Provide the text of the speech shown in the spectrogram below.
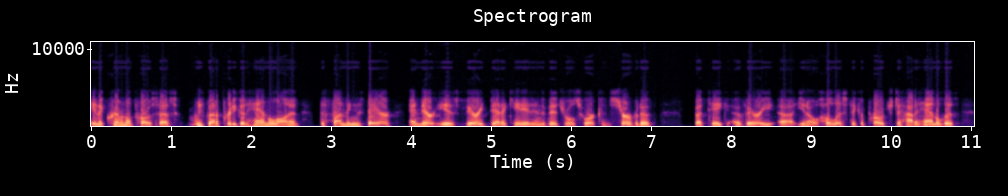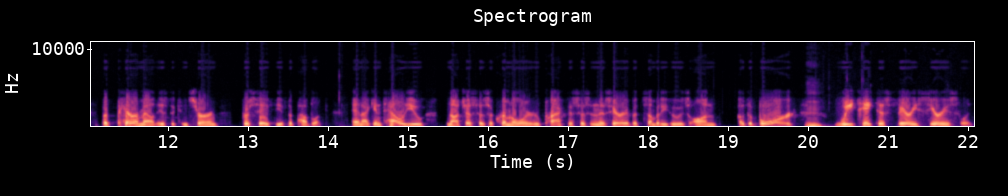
In a criminal process, we've got a pretty good handle on it. The funding's there, and there is very dedicated individuals who are conservative, but take a very uh, you know holistic approach to how to handle this. But paramount is the concern for safety of the public. And I can tell you, not just as a criminal lawyer who practices in this area, but somebody who is on uh, the board, mm. we take this very seriously.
